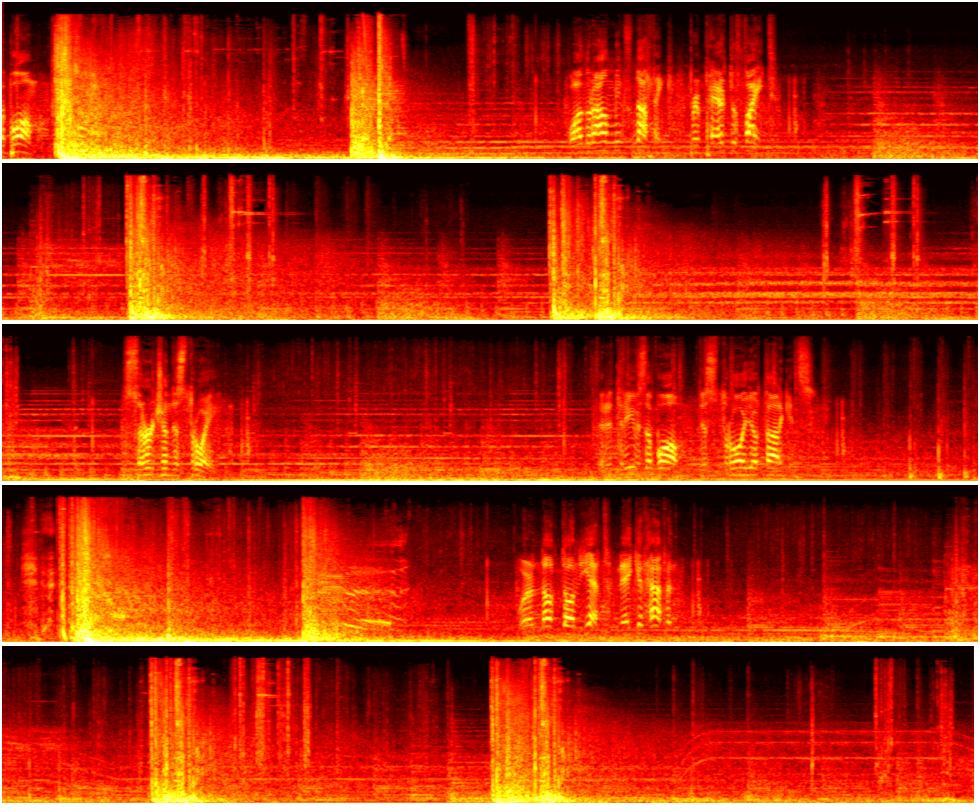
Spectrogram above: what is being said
The bomb. One round means nothing. Prepare to fight. Search and destroy. Retrieve the bomb. Destroy your targets. We're not done yet. Make it happen.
